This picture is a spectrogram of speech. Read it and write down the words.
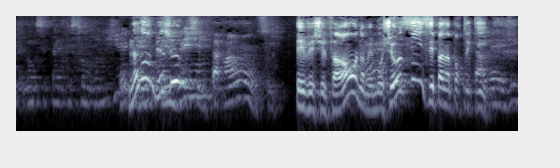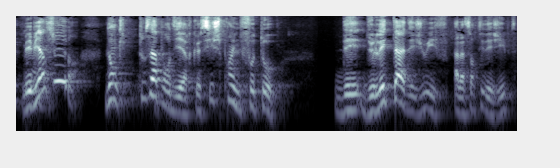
mais donc c'est pas une question de religion. Non, non, bien sûr. chez le pharaon aussi. Chez le pharaon, non mais Moshe aussi, c'est pas n'importe qui. Mais bien sûr. Donc, tout ça pour dire que si je prends une photo des- de l'état des Juifs à la sortie d'Égypte,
